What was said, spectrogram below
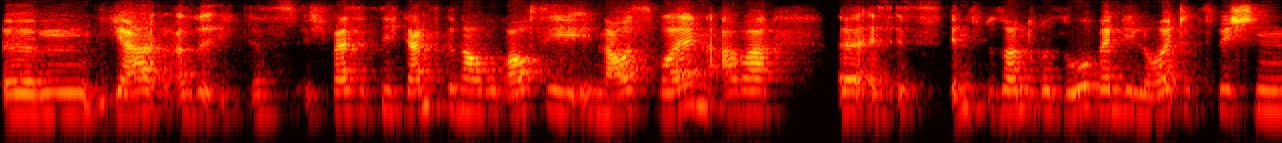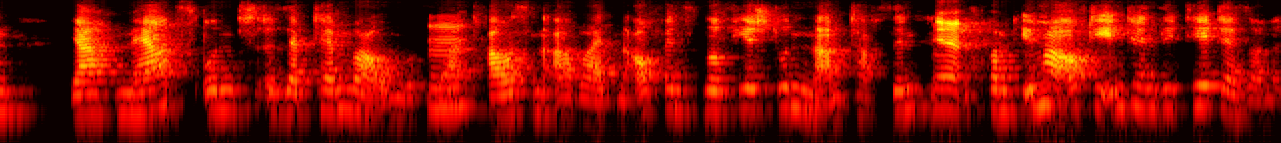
Ähm, ja, also ich, das, ich weiß jetzt nicht ganz genau, worauf Sie hinaus wollen, aber äh, es ist insbesondere so, wenn die Leute zwischen ja, März und September ungefähr mhm. draußen arbeiten, auch wenn es nur vier Stunden am Tag sind. Ja. Es kommt immer auf die Intensität der Sonne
